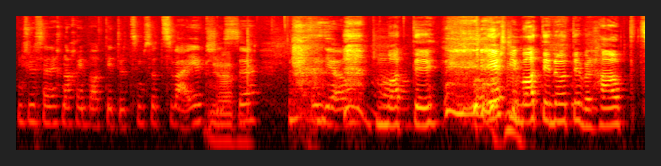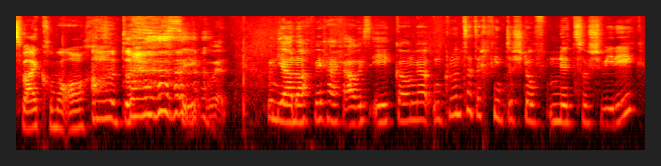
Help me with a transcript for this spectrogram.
und schlussendlich nachher in Mathe trotzdem so Zweier geschissen. Und ja, Mathe. Die erste Mathe-Note überhaupt 2,8. Alter. sehr gut. Und ja, nachher bin ich eigentlich auch ins E gegangen und grundsätzlich finde ich den Stoff nicht so schwierig.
